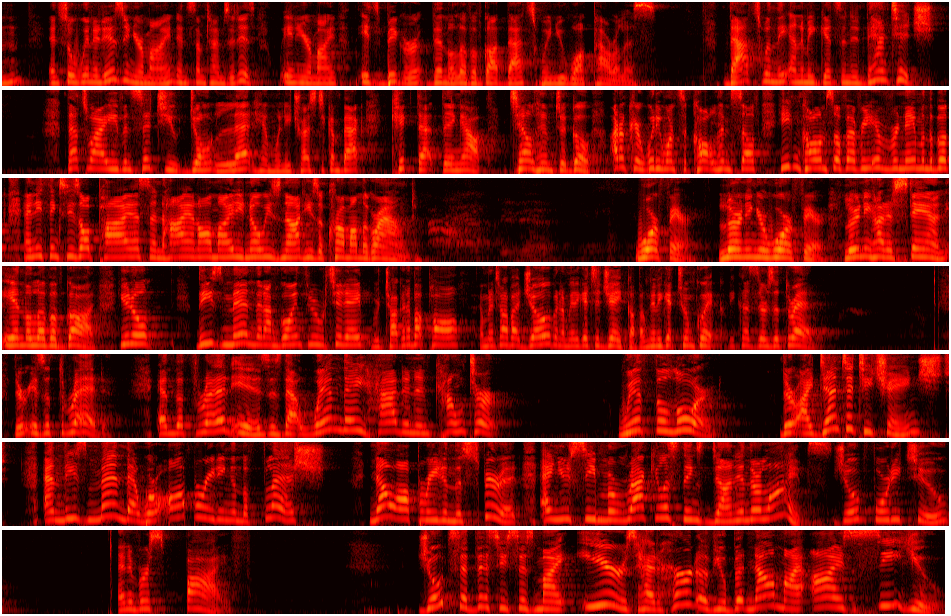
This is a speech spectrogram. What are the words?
Mm-hmm. And so when it is in your mind, and sometimes it is in your mind, it's bigger than the love of God. That's when you walk powerless. That's when the enemy gets an advantage. That's why I even said to you, don't let him, when he tries to come back, kick that thing out. Tell him to go. I don't care what he wants to call himself. He can call himself every, every name in the book, and he thinks he's all pious and high and almighty. No, he's not. He's a crumb on the ground. Warfare. Learning your warfare. Learning how to stand in the love of God. You know, these men that I'm going through today, we're talking about Paul. I'm going to talk about Job, and I'm going to get to Jacob. I'm going to get to him quick because there's a thread. There is a thread. And the thread is is that when they had an encounter with the Lord, their identity changed, and these men that were operating in the flesh now operate in the spirit, and you see miraculous things done in their lives. Job 42 and in verse 5. Job said this He says, My ears had heard of you, but now my eyes see you.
